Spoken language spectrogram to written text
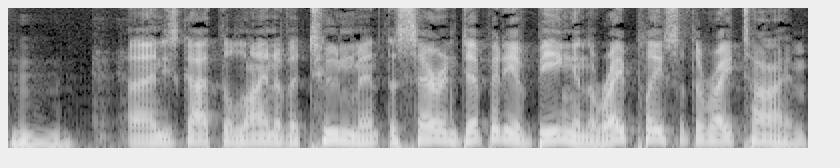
Hmm. Uh, and he's got the line of attunement, the serendipity of being in the right place at the right time,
